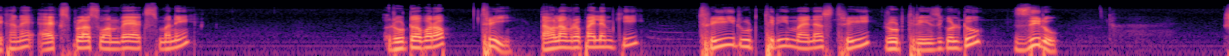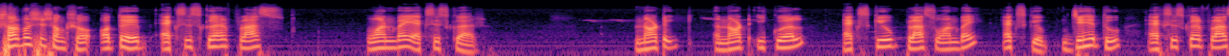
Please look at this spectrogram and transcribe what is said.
এখানে X plus one by X মানে রুট ওভার অফ থ্রি তাহলে আমরা পাইলাম কি? Three root three minus three root three is equal to zero সর্বশেষ অংশ, অতএব X square plus one by X square not not equal X cube plus one by X cube যেহেতু X square plus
